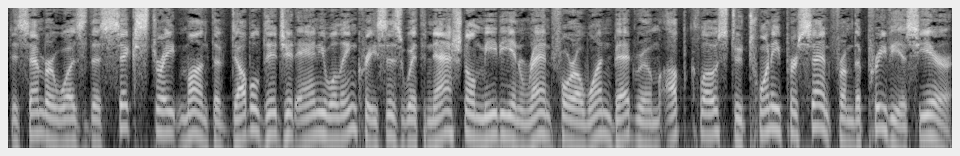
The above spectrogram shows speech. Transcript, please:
December was the sixth straight month of double digit annual increases with national median rent for a one bedroom up close to 20% from the previous year.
